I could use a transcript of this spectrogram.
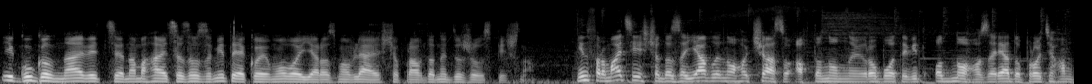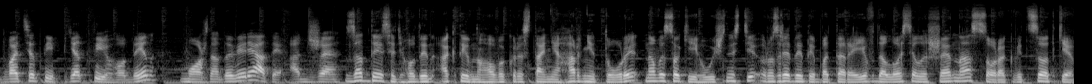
і Google навіть намагається зрозуміти, якою мовою я розмовляю, щоправда, не дуже успішно. Інформації щодо заявленого часу автономної роботи від одного заряду протягом 25 годин можна довіряти, адже за 10 годин активного використання гарнітури на високій гучності розрядити батарею вдалося лише на 40%.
